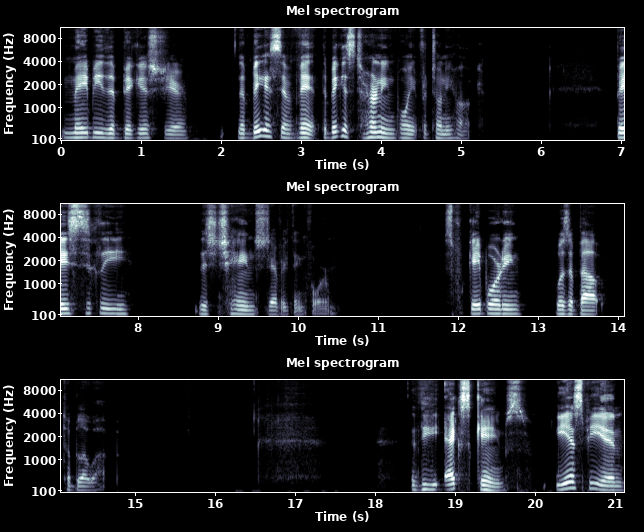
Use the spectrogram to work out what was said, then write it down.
may be the biggest year the biggest event, the biggest turning point for Tony Hawk. Basically, this changed everything for him. Skateboarding was about to blow up. The X Games, ESPN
